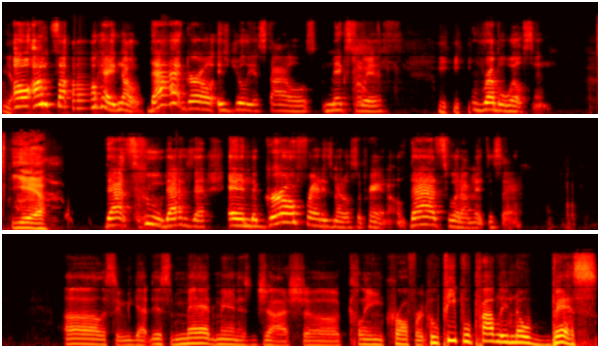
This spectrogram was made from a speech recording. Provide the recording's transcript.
Yeah. Oh, I'm fu- okay. No, that girl is Julia Stiles mixed with Rebel Wilson. Yeah, That's who. That's that. And the girlfriend is Mena Suvari. That's what I meant to say. Uh, let's see. We got this madman is Josh uh Clayne Crawford, who people probably know best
